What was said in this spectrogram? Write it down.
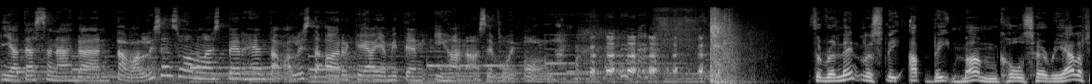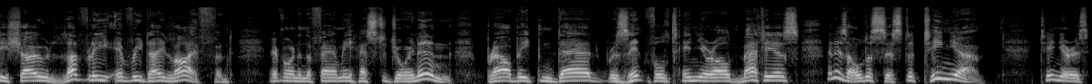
ja tässä nähdään tavallisen suomalaisperheen tavallista arkea ja miten ihanaa se voi olla. The relentlessly upbeat mum calls her reality show Lovely Everyday Life, and everyone in the family has to join in. Browbeaten dad, resentful 10 year old Matthias, and his older sister Tina. Tina is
